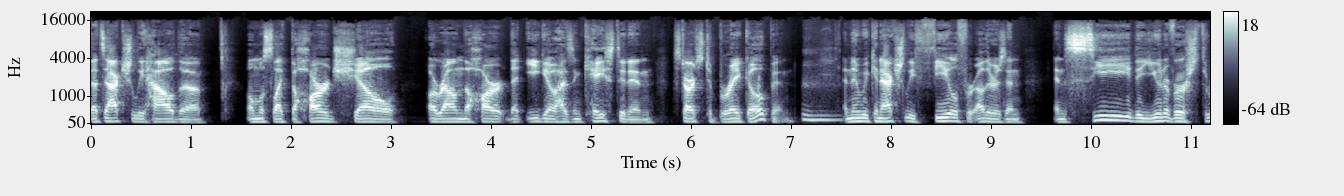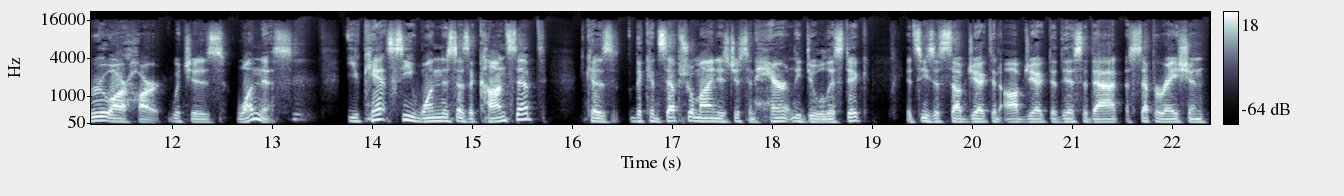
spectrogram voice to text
That's actually how the almost like the hard shell around the heart that ego has encased it in starts to break open. Mm. And then we can actually feel for others and and see the universe through our heart, which is oneness. You can't see oneness as a concept because the conceptual mind is just inherently dualistic. It sees a subject, an object, a this, a that, a separation.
